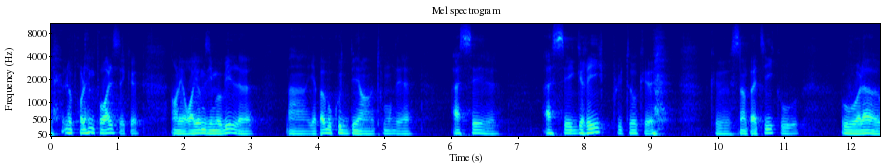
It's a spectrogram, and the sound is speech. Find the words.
le problème pour elle, c'est que dans les royaumes immobiles, bah, il n'y a pas beaucoup de bien. Tout le monde est assez, assez gris plutôt que, sympathique ou, voilà,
